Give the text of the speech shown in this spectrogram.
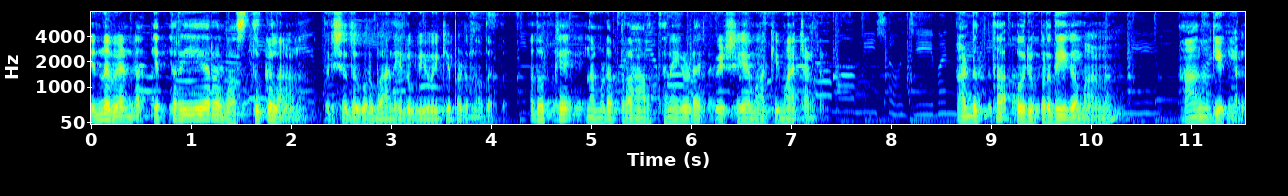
എന്ന് വേണ്ട എത്രയേറെ വസ്തുക്കളാണ് പരിശുദ്ധ കുർബാനയിൽ ഉപയോഗിക്കപ്പെടുന്നത്. അതൊക്കെ നമ്മുടെ പ്രാർത്ഥനയുടെ വിഷയമാക്കി മാറ്റണം. അടുത്ത ഒരു പ്രതീകമാണ് ആംഗ്യങ്ങൾ.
